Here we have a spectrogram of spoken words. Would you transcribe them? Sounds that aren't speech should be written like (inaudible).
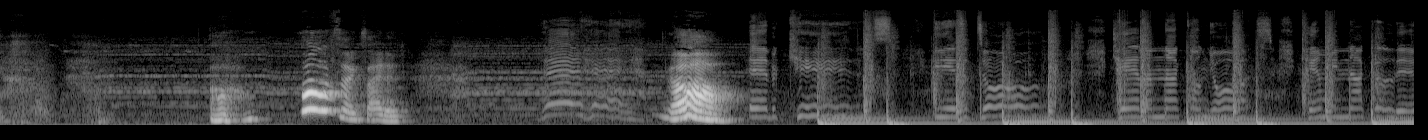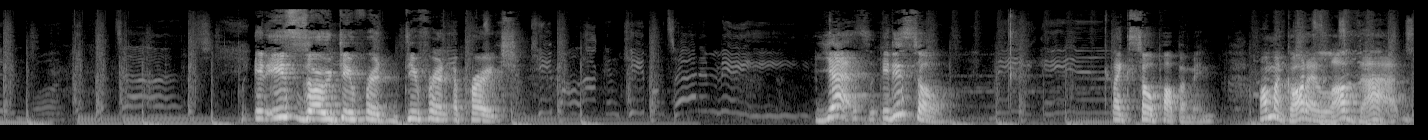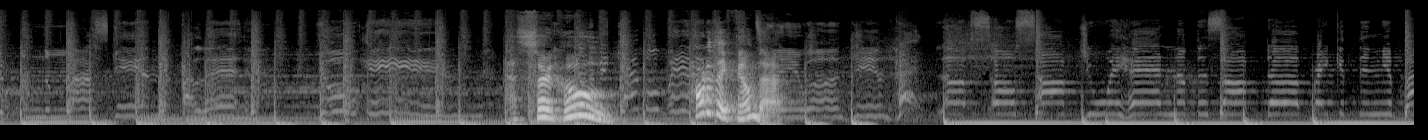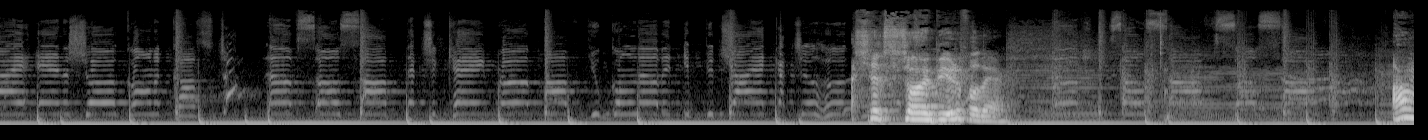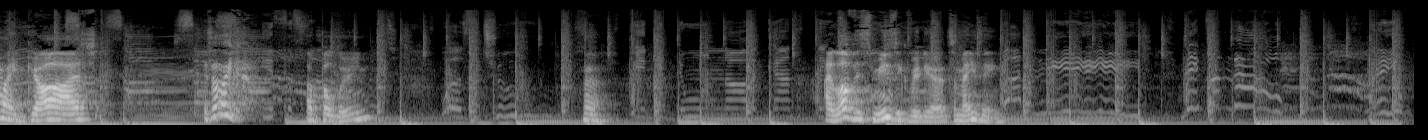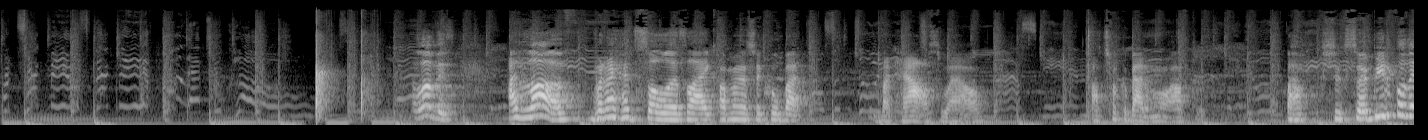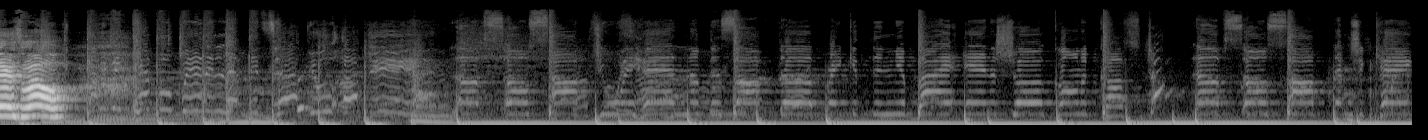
Oh, (laughs) oh I'm so excited. Oh. It is so different, different approach. Yes, it is soul. Like soul pop, I mean. Oh my god, I love that. That's so cool. How did they film that? She looks so beautiful there. Oh my gosh. Is that like a balloon? I love this music video, it's amazing. I love this. I love when I heard solos like, oh my god, so cool, but, but house, wow. I'll talk about it more after. Oh, she looks so beautiful there as well.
